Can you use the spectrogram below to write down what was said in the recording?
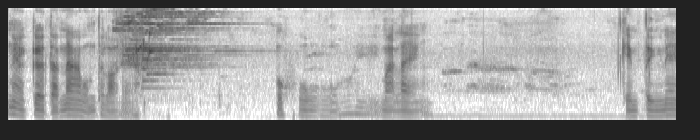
เนี่ยเกิดตัดหน้าผมตลอดเลยโอ้โห มาแรง เกมตึงแน่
